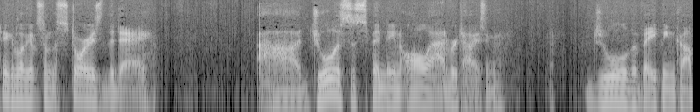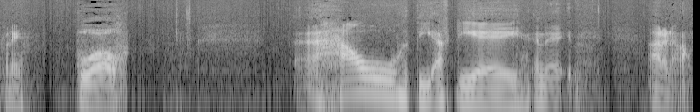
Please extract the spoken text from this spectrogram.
take a look at some of the stories of the day. Uh, Juul is suspending all advertising. Juul, the vaping company. Whoa. how the FDA and uh, I don't know.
